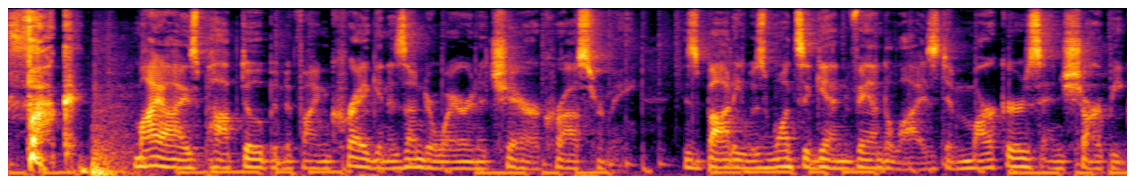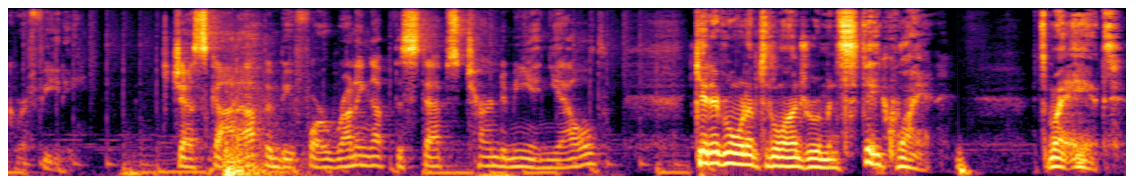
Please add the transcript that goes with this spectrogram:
Fuck! My eyes popped open to find Craig in his underwear in a chair across from me. His body was once again vandalized in markers and Sharpie graffiti. Jess got up and before running up the steps turned to me and yelled, Get everyone up to the laundry room and stay quiet. It's my aunt.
